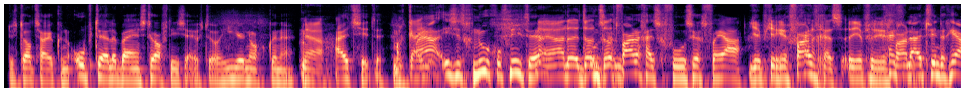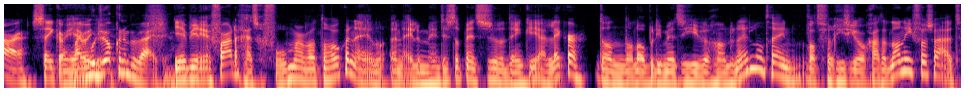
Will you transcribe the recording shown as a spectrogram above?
Dus dat zou je kunnen optellen bij een straf die ze eventueel hier nog kunnen Ja. uitzitten. Maar kijk, Maar ja, is het genoeg of niet? Hè? nou ja, dat- Ons rechtvaardigheidsgevoel zegt van ja, je hebt je rechtvaardigheids... Je hebt je geef rechtvaardig... lui 20 jaar. Zeker. Maar je moet het wel kunnen bewijzen. Je hebt je rechtvaardigheidsgevoel, maar wat nog ook een, een element is, dat mensen zullen denken, ja lekker, dan, dan lopen die mensen hier weer gewoon door Nederland heen. Wat voor risico gaat er dan niet van ze uit?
